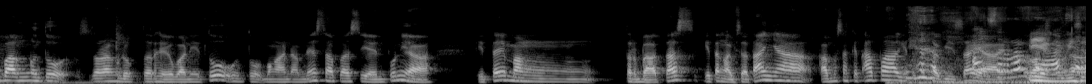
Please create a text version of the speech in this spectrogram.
emang untuk seorang dokter hewan itu untuk menganamnesa pasien pun ya kita emang terbatas kita nggak bisa tanya kamu sakit apa? Gitu kan nggak bisa ya. serem ya iya, bisa.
